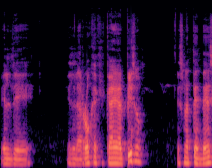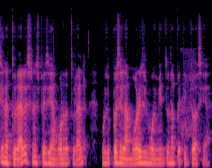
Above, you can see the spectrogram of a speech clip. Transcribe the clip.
el de, el de la roca que cae al piso. Es una tendencia natural, es una especie de amor natural porque pues el amor es el movimiento de un apetito hacia,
